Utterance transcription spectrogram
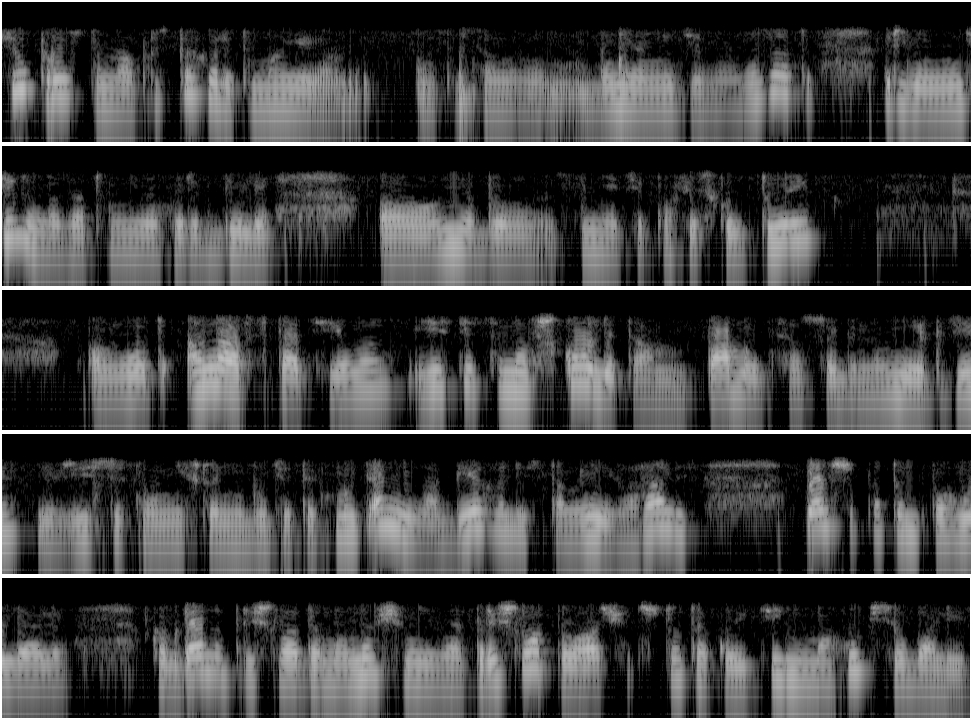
Все просто-напросто, говорит, мы буквально неделю назад, вернее, неделю назад у нее, говорит, были, а, у нее было занятие по физкультуре. Вот, она вспотела. Естественно, в школе там помыться особенно негде. Естественно, никто не будет их мыть. Они набегались, там наигрались. Дальше потом погуляли. Когда она пришла домой, ну, в общем, не знаю, пришла, плачет. Что такое? Идти не могу, все болит.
